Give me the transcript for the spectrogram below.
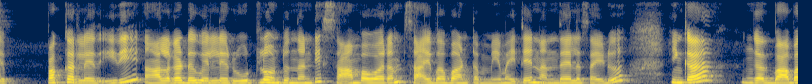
చెప్పక్కర్లేదు. ఇది ఆలగడ్డ వెళ్ళే రూట్లో ఉంటుందండి. సాంబవరం సాయిబాబా అంటాం మేమైతే నంద్యాల సైడు. ఇంకా ఇంకా బాబా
